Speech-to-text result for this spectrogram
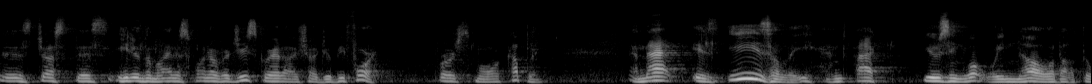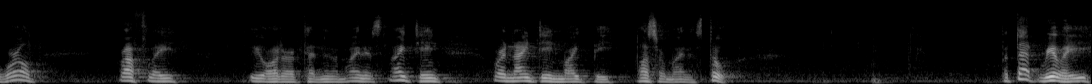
is just this e to the minus 1 over g squared I showed you before for small coupling. And that is easily, in fact, using what we know about the world, roughly the order of 10 to the minus 19, where 19 might be plus or minus 2. But that really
